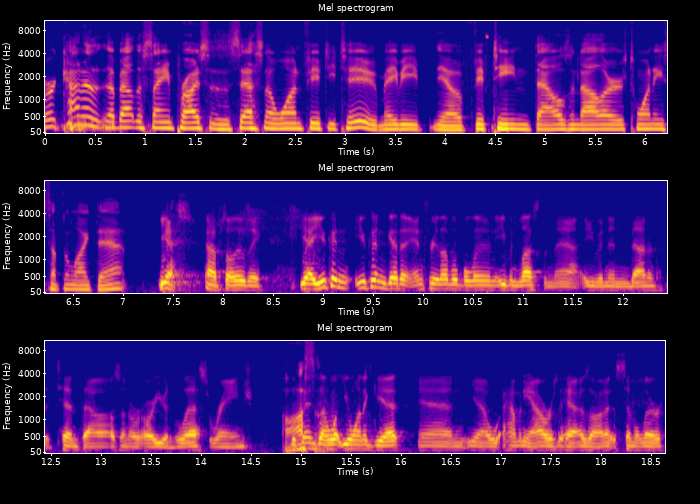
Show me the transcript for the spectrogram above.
for kind of about the same price as a Cessna 152, maybe you know fifteen thousand dollars, twenty something like that. Yes, absolutely. Yeah, you can you can get an entry level balloon even less than that, even in down into the ten thousand or, or even less range. Depends on what you want to get and you know how many hours it has on it. Similar.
